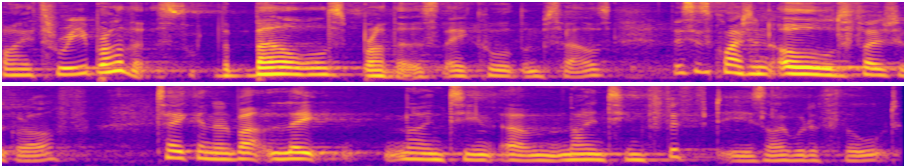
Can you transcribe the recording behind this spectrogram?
by three brothers, the Bells brothers, they called themselves. This is quite an old photograph, taken in about late 19, um, 1950s, I would have thought.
